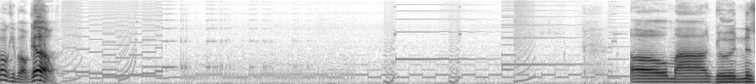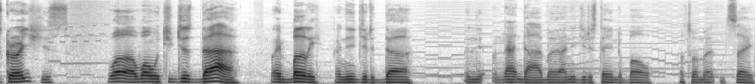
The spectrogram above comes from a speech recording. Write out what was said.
Pokeball, go! Oh my goodness gracious. Why won't you just die? My buddy, I need you to die. And not die, but I need you to stay in the ball. That's what I meant to say.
